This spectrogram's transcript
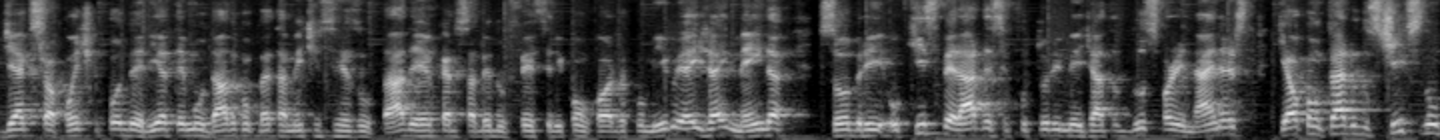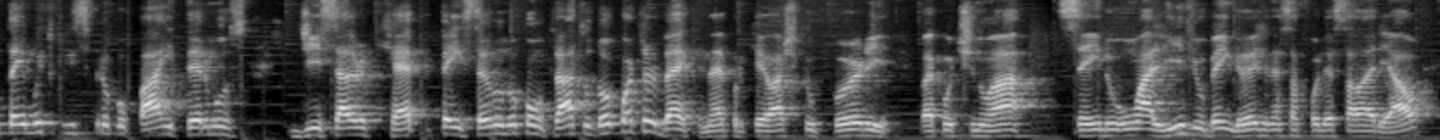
de extra point, que poderia ter mudado completamente esse resultado. E aí eu quero saber do Fê se ele concorda comigo, e aí já emenda sobre o que esperar desse futuro imediato dos 49ers, que ao contrário dos Chiefs, não tem muito o que se preocupar em termos de salary cap pensando no contrato do quarterback, né? Porque eu acho que o Purdy vai continuar sendo um alívio bem grande nessa folha salarial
